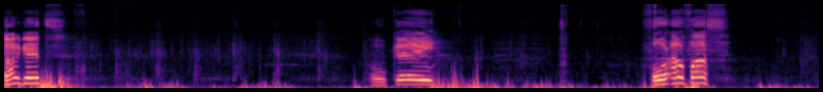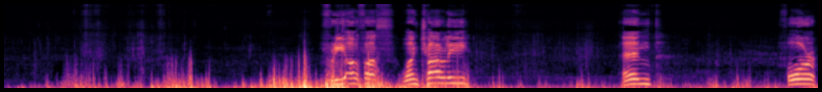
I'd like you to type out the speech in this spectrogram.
Targets. Okay. Four alphas. Three alphas. One charlie and four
